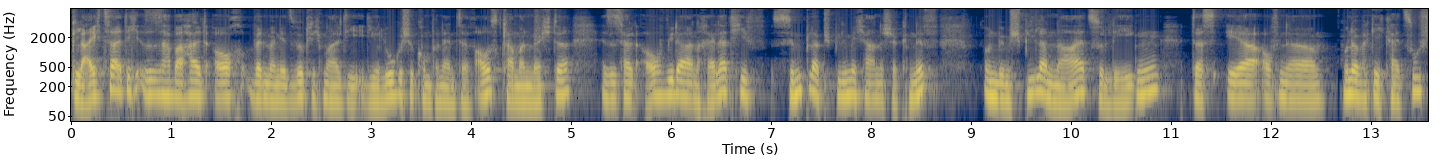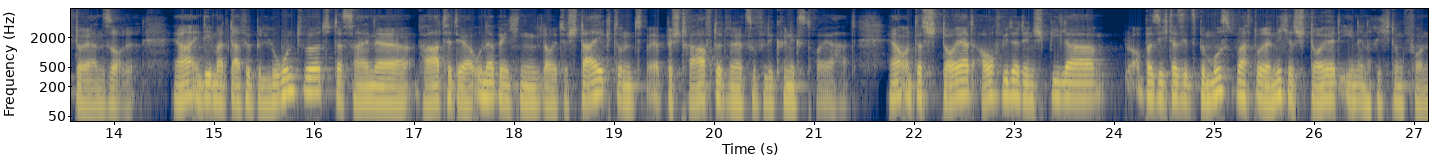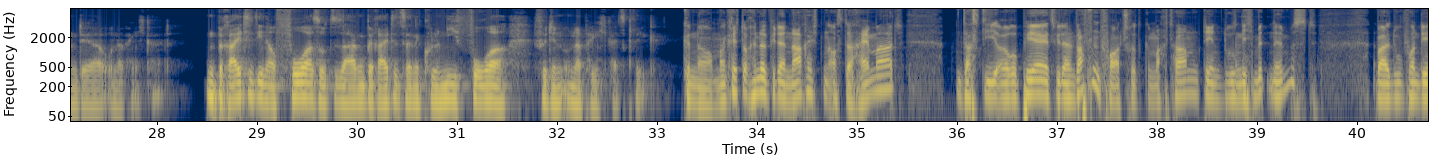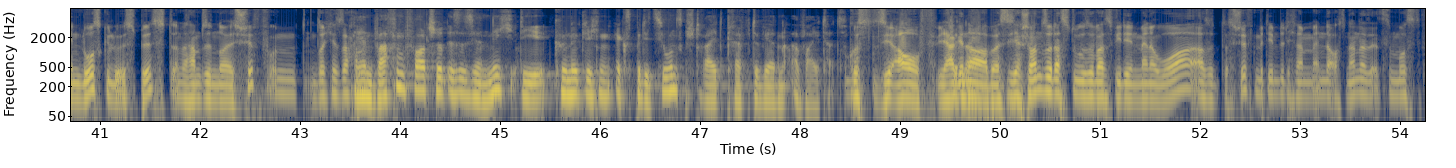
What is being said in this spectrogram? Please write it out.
Gleichzeitig ist es aber halt auch, wenn man jetzt wirklich mal die ideologische Komponente ausklammern möchte, ist es halt auch wieder ein relativ simpler spielmechanischer Kniff, um dem Spieler nahezulegen, dass er auf eine Unabhängigkeit zusteuern soll. Ja, indem er dafür belohnt wird, dass seine Rate der unabhängigen Leute steigt und er bestraft wird, wenn er zu viele Königstreue hat. Ja, und das steuert auch wieder den Spieler, ob er sich das jetzt bewusst macht oder nicht, es steuert ihn in Richtung von der Unabhängigkeit. Und bereitet ihn auch vor, sozusagen, bereitet seine Kolonie vor für den Unabhängigkeitskrieg. Genau. Man kriegt auch hin und wieder Nachrichten aus der Heimat, dass die Europäer jetzt wieder einen Waffenfortschritt gemacht haben, den du nicht mitnimmst. weil du von denen losgelöst bist und dann haben sie ein neues Schiff und solche Sachen. Ja, ein Waffenfortschritt ist es ja nicht. Die königlichen Expeditionsstreitkräfte werden erweitert. Rüsten sie auf, ja genau. genau. aber es ist ja schon so, dass du sowas wie den Man of War, also das Schiff, mit dem du dich dann am Ende auseinandersetzen musst,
